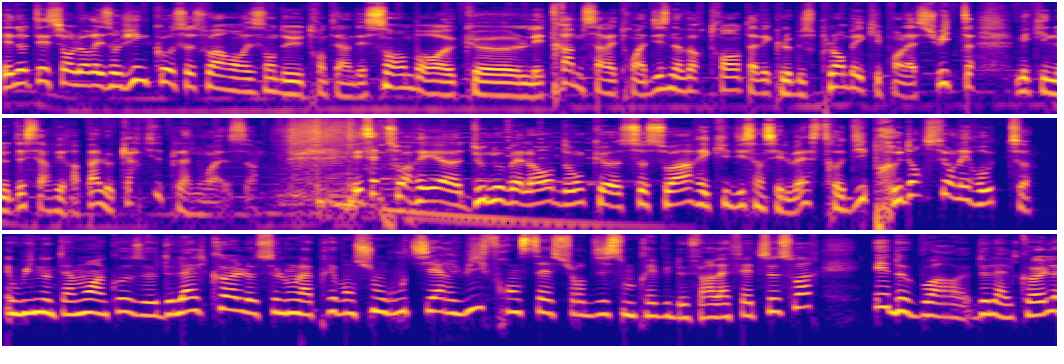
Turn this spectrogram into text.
Et notez sur le réseau Ginko ce soir en raison du 31 décembre que les trams s'arrêteront à 19h30 avec le bus plan B qui prend la suite, mais qui ne desservira pas le quartier de Planoise. Et cette soirée du Nouvel An, donc ce soir, et qui dit Saint-Sylvestre, dit prudence sur les routes. Oui, notamment à cause de l'alcool. Selon la prévention routière, 8 Français sur 10 sont prévus de faire la fête ce soir et de boire de l'alcool.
